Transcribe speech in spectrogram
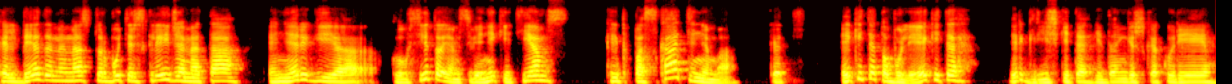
kalbėdami mes turbūt ir skleidžiame tą energiją klausytojams vieni kitiems kaip paskatinimą kad eikite tobulėkite ir grįžkite į dangišką kūrėją.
